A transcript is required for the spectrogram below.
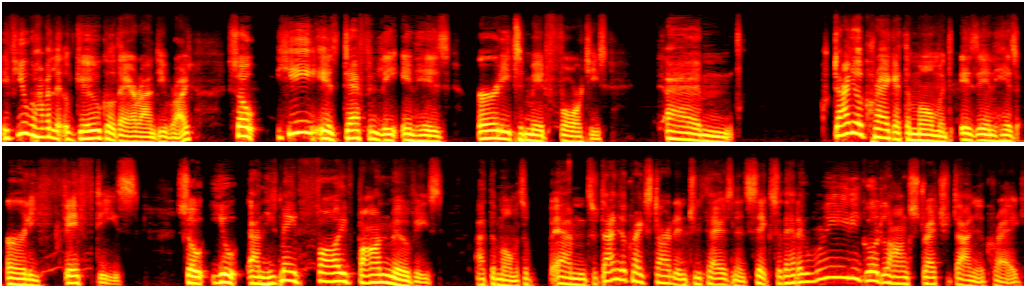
If you have a little Google there, Andy, right? So he is definitely in his early to mid 40s. Um, Daniel Craig at the moment is in his early 50s. So you, and he's made five Bond movies at the moment. So, um, so Daniel Craig started in 2006. So they had a really good long stretch with Daniel Craig.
